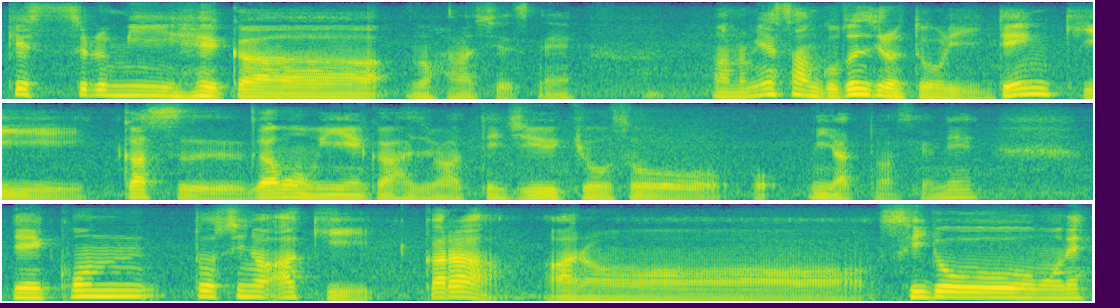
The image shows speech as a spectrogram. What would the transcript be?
結する民営化の話ですね。あの、皆さんご存知の通り、電気、ガスがもう民営化始まって自由競争になってますよね。で、今年の秋から、あのー水道もね、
